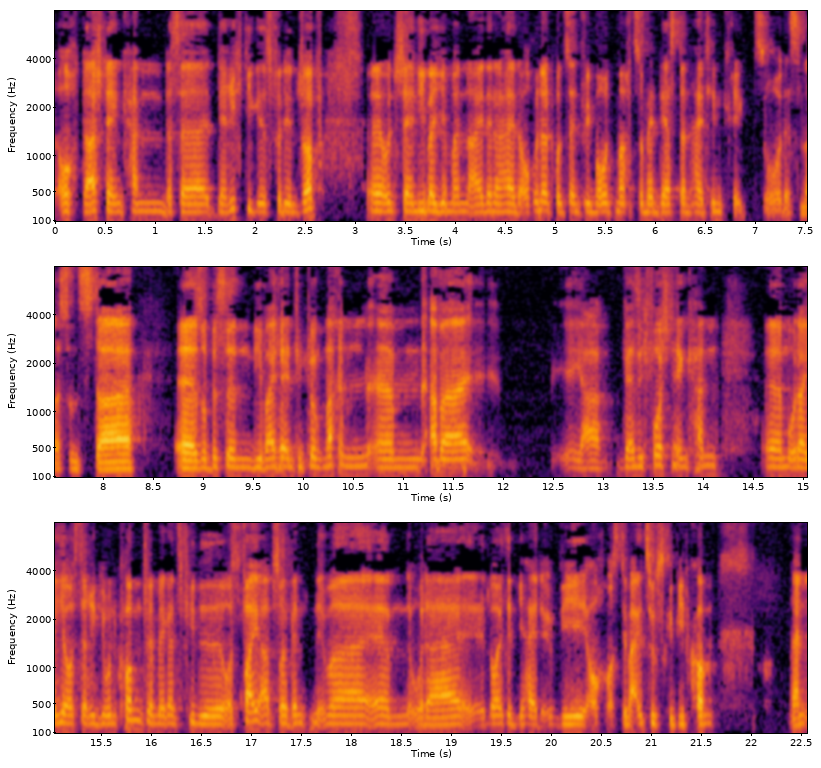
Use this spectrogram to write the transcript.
auch darstellen kann, dass er der Richtige ist für den Job äh, und stellen lieber jemanden ein, der dann halt auch 100% remote macht, so wenn der es dann halt hinkriegt. So, das lass uns da äh, so ein bisschen die Weiterentwicklung machen. Ähm, aber ja, wer sich vorstellen kann, ähm, oder hier aus der Region kommt. Wir haben ja ganz viele Ostfei-Absolventen immer ähm, oder Leute, die halt irgendwie auch aus dem Einzugsgebiet kommen. Dann,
